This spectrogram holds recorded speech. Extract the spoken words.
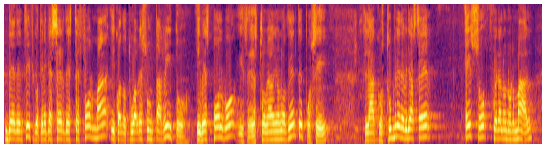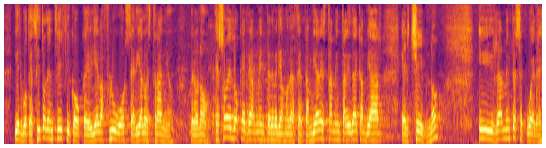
de dentrífico tiene que ser de esta forma, y cuando tú abres un tarrito y ves polvo, y dices, ¿esto me daño los dientes? Pues sí. La costumbre debería ser eso fuera lo normal y el botecito dentrífico que lleva flúor sería lo extraño, pero no, eso es lo que realmente deberíamos de hacer, cambiar esta mentalidad y cambiar el chip, ¿no? Y realmente se puede,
